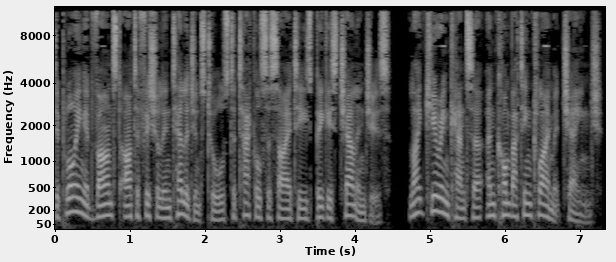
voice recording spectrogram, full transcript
Deploying advanced artificial intelligence tools to tackle society's biggest challenges, like curing cancer and combating climate change.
